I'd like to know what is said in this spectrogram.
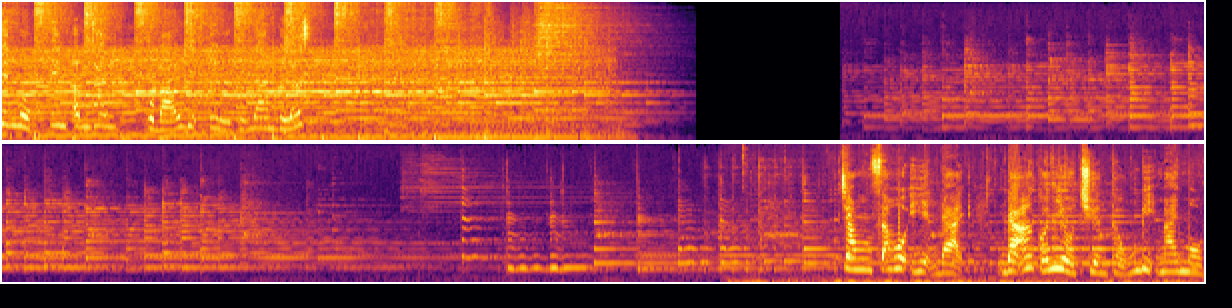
chuyên mục tin âm thanh của báo điện tử Việt Nam Plus. Trong xã hội hiện đại đã có nhiều truyền thống bị mai một,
